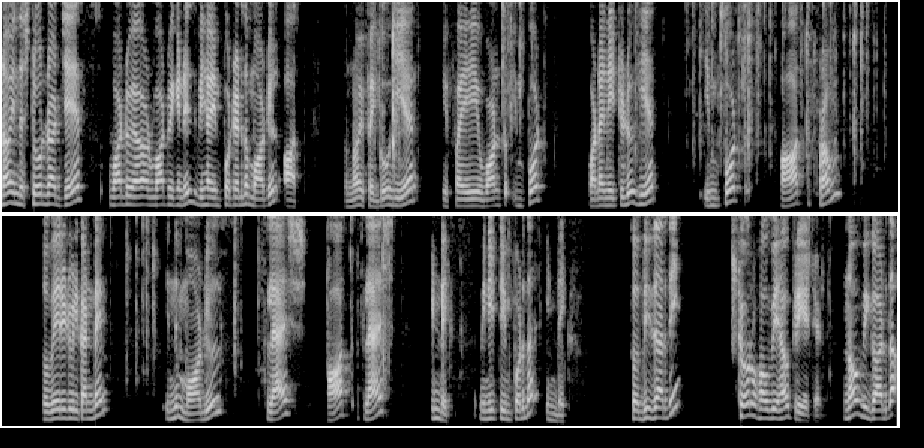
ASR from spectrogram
Now in the store.js what we are what we can do is we have imported the module auth. So now if i go here if i want to import what i need to do here import auth from so where it will contain? In the modules slash auth slash index. We need to import the index. So these are the store how we have created. Now we got the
